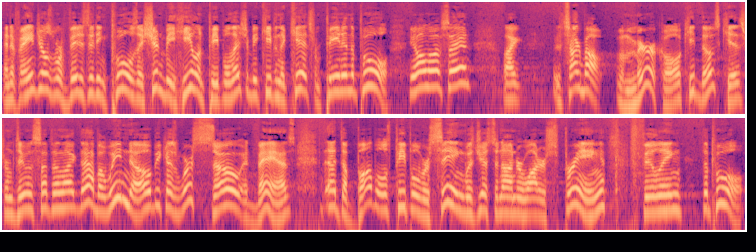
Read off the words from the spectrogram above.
And if angels were visiting pools, they shouldn't be healing people. They should be keeping the kids from peeing in the pool. You all know what I'm saying? Like, it's talk about a miracle. Keep those kids from doing something like that. But we know because we're so advanced that the bubbles people were seeing was just an underwater spring filling the pool.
